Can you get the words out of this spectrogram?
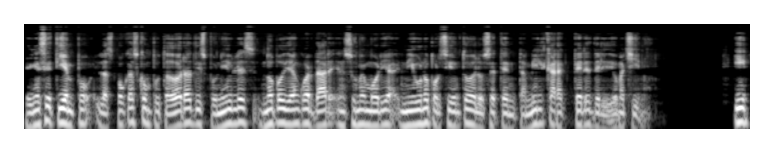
En ese tiempo, las pocas computadoras disponibles no podían guardar en su memoria ni 1% de los 70.000 caracteres del idioma chino. Y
